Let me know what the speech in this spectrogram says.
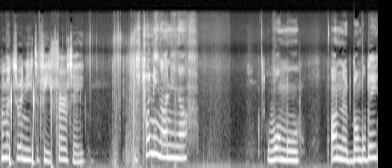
How much do I need to feed? 30. Is 29 enough? One more. On the bumblebee.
